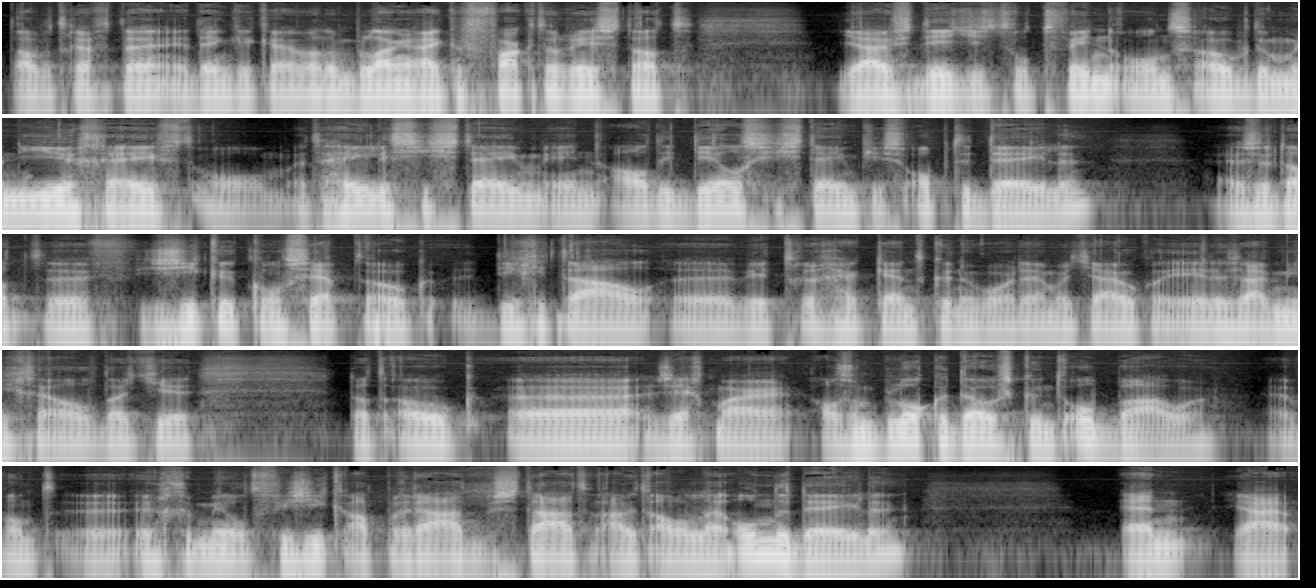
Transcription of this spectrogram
dat betreft eh, denk ik hè, wat een belangrijke factor is dat juist Digital Twin ons ook de manier geeft om het hele systeem in al die deelsysteempjes op te delen. zodat de fysieke concepten ook digitaal uh, weer terugherkend kunnen worden. En wat jij ook al eerder zei, Michael, dat je dat ook uh, zeg maar als een blokkendoos kunt opbouwen. Want uh, een gemiddeld fysiek apparaat bestaat uit allerlei onderdelen. En ja,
